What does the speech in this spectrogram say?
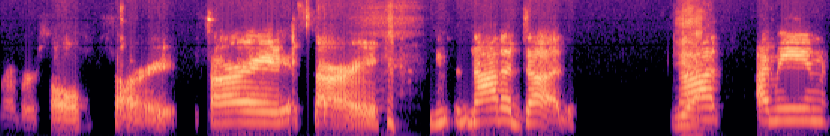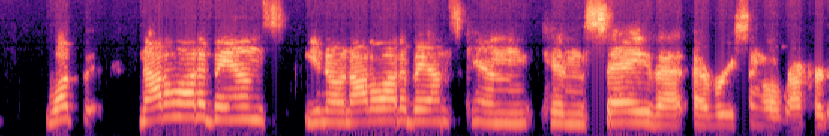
Rubber Soul. Sorry, sorry, sorry. not a dud. Yeah. Not. I mean, what? Not a lot of bands. You know, not a lot of bands can can say that every single record.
